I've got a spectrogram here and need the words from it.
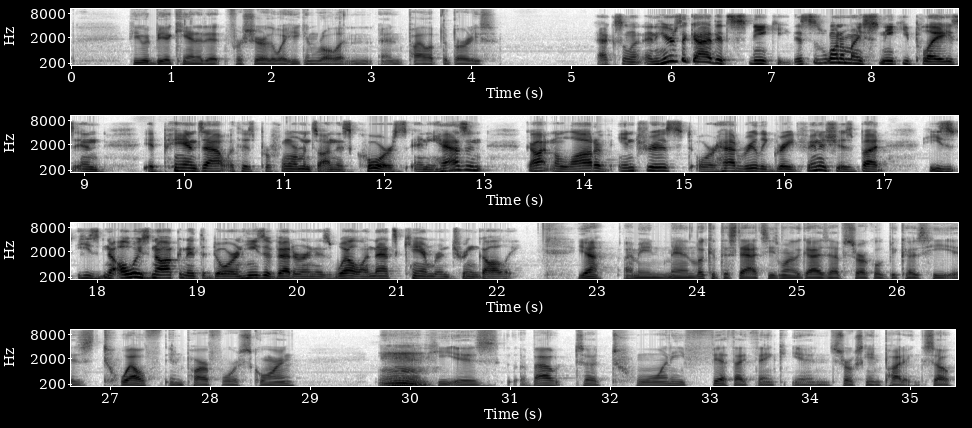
he would be a candidate for sure, the way he can roll it and, and pile up the birdies. Excellent. And here's a guy that's sneaky. This is one of my sneaky plays, and it pans out with his performance on this course. And he hasn't – gotten a lot of interest or had really great finishes, but he's he's always knocking at the door, and he's a veteran as well, and that's Cameron Tringale. Yeah, I mean, man, look at the stats. He's one of the guys I've circled because he is 12th in par four scoring, mm. and he is about uh, 25th, I think, in strokes gained putting. So.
